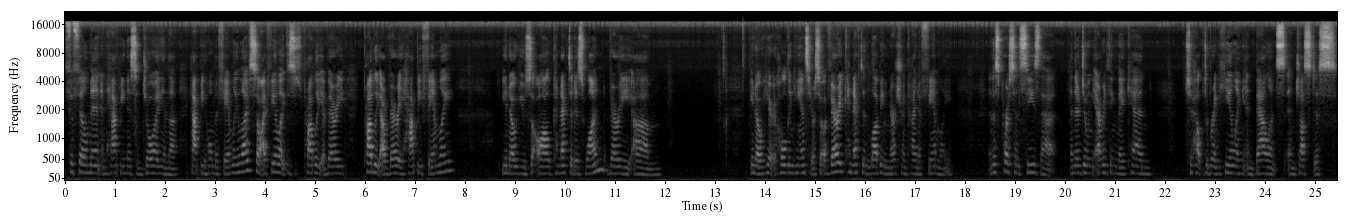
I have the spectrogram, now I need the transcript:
fulfillment and happiness and joy and the happy home and family life. So I feel like this is probably a very, probably a very happy family. You know, you all connected as one. Very, um, you know, here holding hands here. So a very connected, loving, nurturing kind of family. And this person sees that, and they're doing everything they can to help to bring healing and balance and justice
